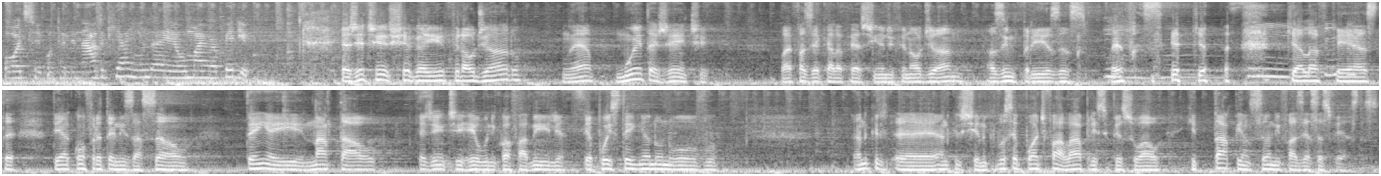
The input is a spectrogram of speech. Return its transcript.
pode ser contaminado, que ainda é o maior perigo. E a gente chega aí final de ano, né? Muita gente vai fazer aquela festinha de final de ano, as empresas, uhum. vai fazer aquela, aquela festa, tem a confraternização, tem aí Natal, que a gente reúne com a família, depois tem Ano Novo. Ana, é, Ana Cristina, o que você pode falar para esse pessoal que está pensando em fazer essas festas?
